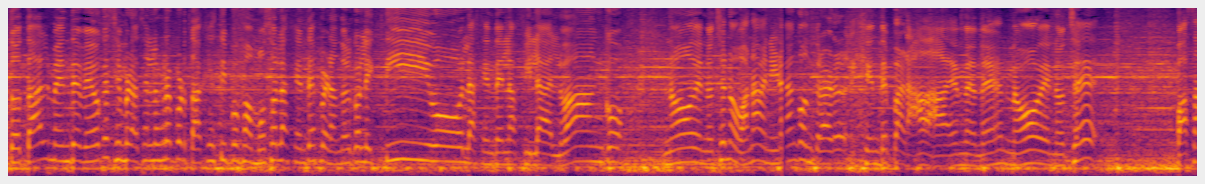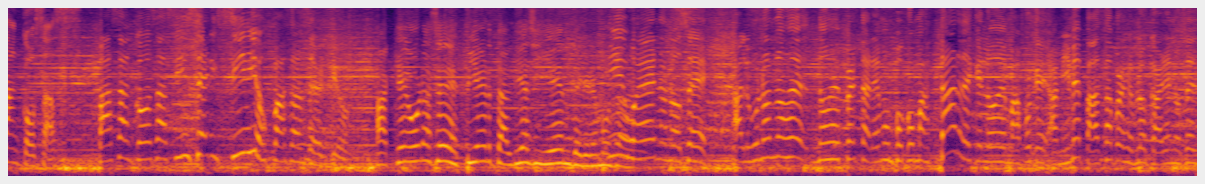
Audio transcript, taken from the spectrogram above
Totalmente, veo que siempre hacen los reportajes tipo famosos, la gente esperando el colectivo, la gente en la fila del banco. No, de noche no van a venir a encontrar gente parada, ¿entendés? No, de noche pasan cosas. Pasan cosas, sincericidios pasan, Sergio. ¿A qué hora se despierta al día siguiente? Queremos Y saber. bueno, no sé, algunos nos, nos despertaremos un poco más tarde que los demás, porque a mí me pasa, por ejemplo, Karen, no sé,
